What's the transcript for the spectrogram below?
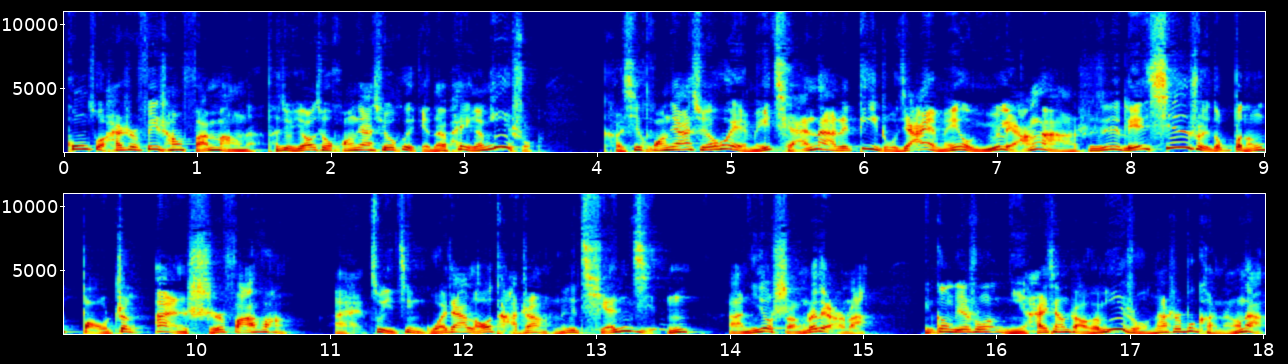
工作还是非常繁忙的，他就要求皇家学会给他配个秘书。可惜皇家学会也没钱呐，这地主家也没有余粮啊，是连薪水都不能保证按时发放。哎，最近国家老打仗，那个钱紧啊，你就省着点吧。你更别说你还想找个秘书，那是不可能的。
